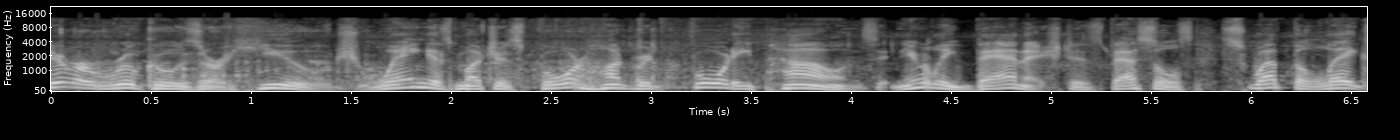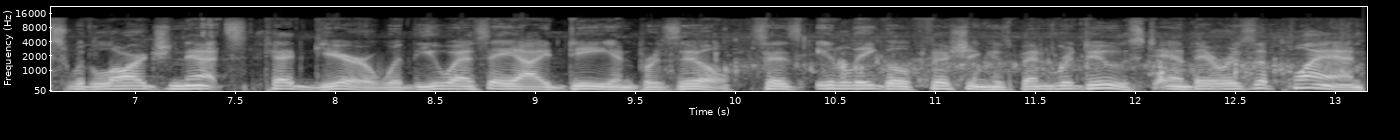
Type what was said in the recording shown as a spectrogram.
Pirarucus are huge, weighing as much as 440 pounds. It nearly vanished as vessels swept the lakes with large nets. Ted Gear with USAID in Brazil says illegal fishing has been reduced and there is a plan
